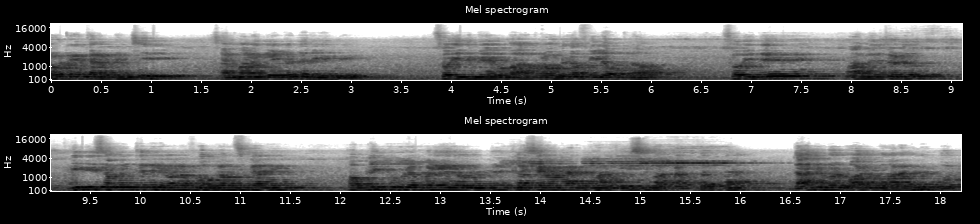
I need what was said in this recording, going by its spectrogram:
రోటరీ తరఫు నుంచి సన్మానం చేయడం జరిగింది. సో ఇది మేము బాగా ప్రౌడ్గా ఫీల్ అవుతున్నాం. సో ఇదే మా మిత్రుడు. దీనికి సంబంధించిన ఏమైనా ప్రోగ్రామ్స్ కానీ పబ్లిక్ ఉపయోగపడే ఏమైనా ఇంకా సేవా కార్యక్రమాలు చేసి మా తరఫున దాన్ని కూడా వాడుకోవాలని కోరుతున్నాం.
